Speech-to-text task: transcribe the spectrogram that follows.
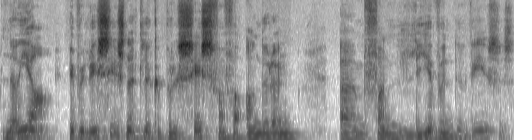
Nou ja, evolusie is natuurlik 'n proses van verandering um, van lewende wesens.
